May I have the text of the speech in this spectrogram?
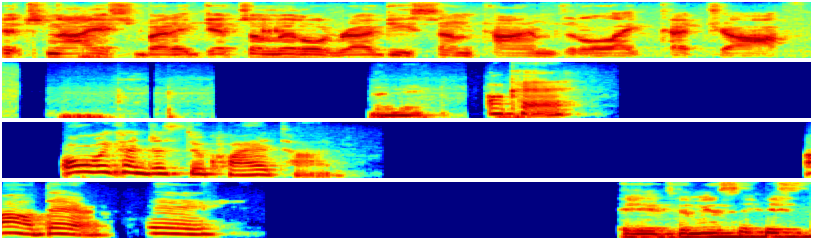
It's nice, but it gets a little ruggy sometimes. It'll like cut you off. Okay. Okay. Or we can just do quiet time. Oh, there. Yay. If the music is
